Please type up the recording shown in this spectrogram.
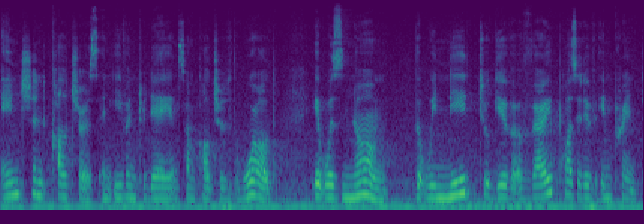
ancient cultures and even today in some cultures of the world, it was known that we need to give a very positive imprint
